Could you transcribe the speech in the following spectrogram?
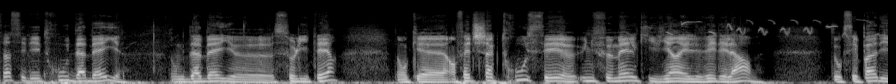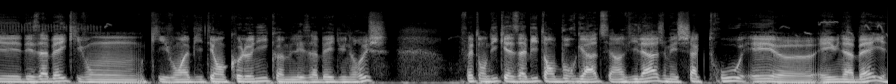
Ça, c'est des trous d'abeilles, donc d'abeilles euh, solitaires. Donc, euh, en fait, chaque trou, c'est euh, une femelle qui vient élever des larves. Donc, c'est pas des, abeilles qui vont, qui vont habiter en colonie comme les abeilles d'une ruche. En fait, on dit qu'elles habitent en bourgade. C'est un village, mais chaque trou est, euh, une abeille.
